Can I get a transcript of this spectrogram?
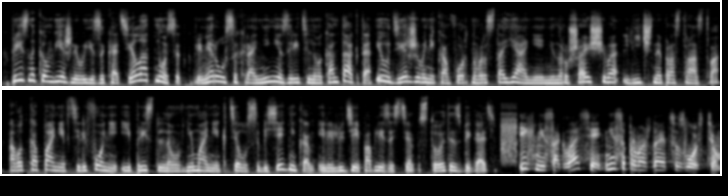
К признакам вежливого языка тела относят, к примеру, сохранение зрительного контакта и удерживание комфортного расстояния, не нарушающего личное пространство. А вот копание в телефоне и пристального внимания к телу собеседника или людей поблизости стоит избегать. Их несогласие не сопровождается злостью.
